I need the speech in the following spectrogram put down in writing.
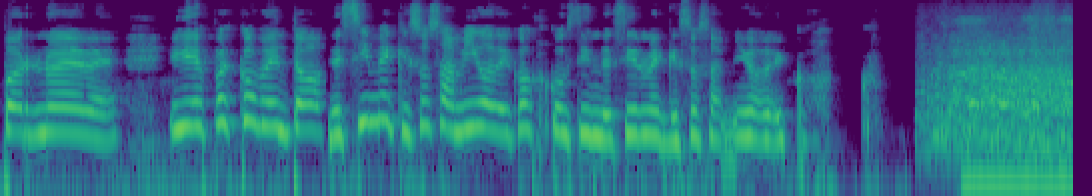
por 9 y después comentó, decime que sos amigo de Coscu sin decirme que sos amigo de Coscu.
